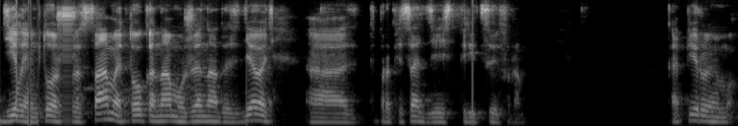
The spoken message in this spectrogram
делаем то же самое, только нам уже надо сделать, а, прописать здесь три цифры. Копируем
